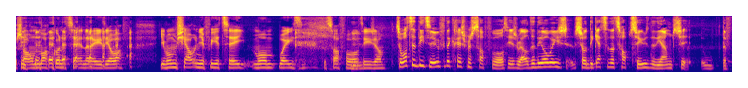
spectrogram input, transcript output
So I'm not going to turn the radio off. Your mum shouting you for your tea. Mum, wait, the top 40's on. So what did they do for the Christmas top forty as well? Did they always? So they get to the top two? Did they announce it? The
